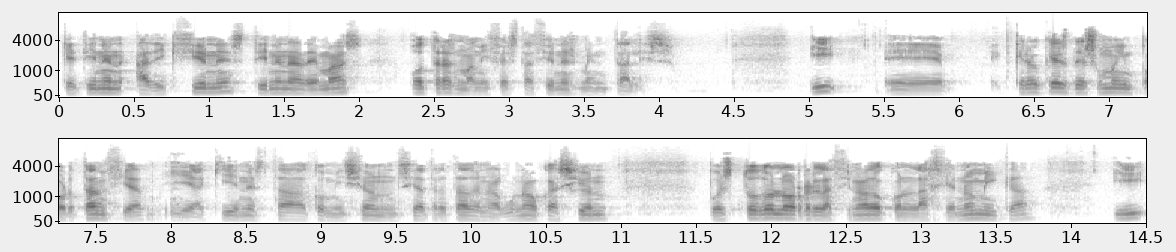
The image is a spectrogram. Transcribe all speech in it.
que tienen adicciones tienen además otras manifestaciones mentales. Y eh, creo que es de suma importancia, y aquí en esta comisión se ha tratado en alguna ocasión, pues todo lo relacionado con la genómica y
